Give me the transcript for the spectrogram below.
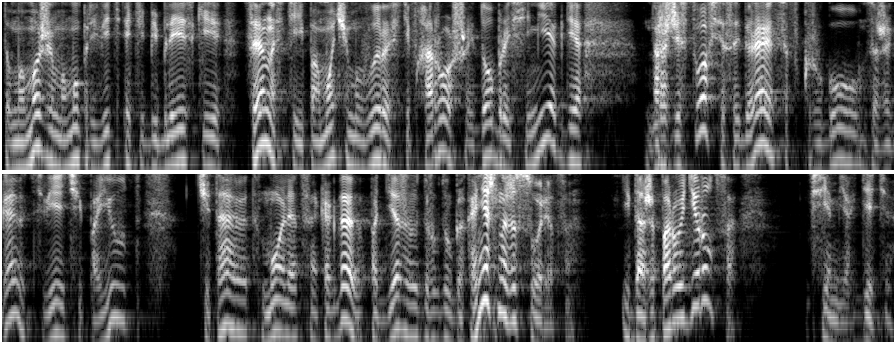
то мы можем ему привить эти библейские ценности и помочь ему вырасти в хорошей, доброй семье, где на Рождество все собираются в кругу, зажигают свечи, поют, читают, молятся, когда поддерживают друг друга. Конечно же, ссорятся. И даже порой дерутся в семьях дети.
